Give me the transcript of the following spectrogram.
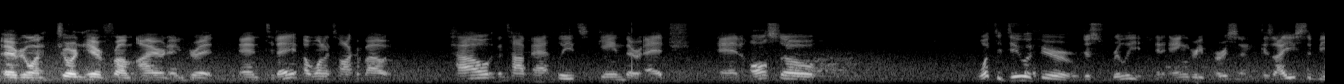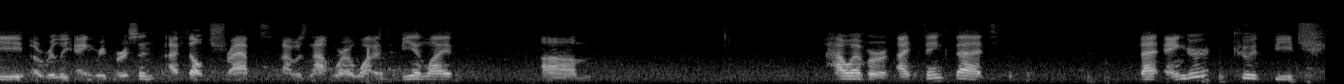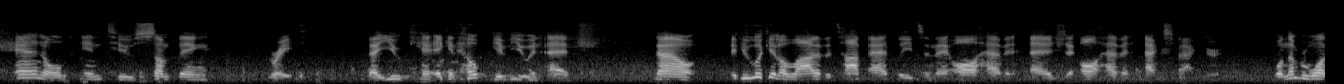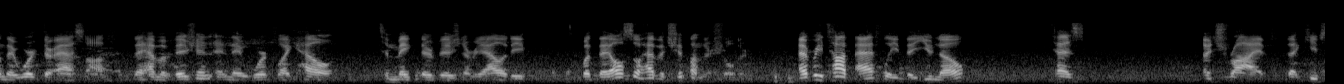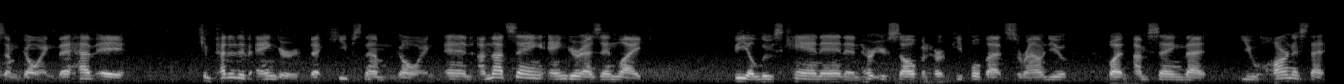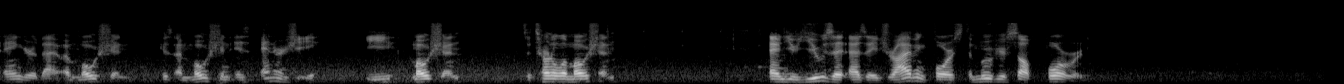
Hey everyone, Jordan here from Iron and Grit. And today I want to talk about how the top athletes gain their edge and also what to do if you're just really an angry person. Because I used to be a really angry person. I felt trapped. I was not where I wanted to be in life. Um, however, I think that that anger could be channeled into something great that you can it can help give you an edge Now, if you look at a lot of the top athletes and they all have an edge, they all have an X factor. Well, number one, they work their ass off. They have a vision and they work like hell to make their vision a reality. But they also have a chip on their shoulder. Every top athlete that you know has a drive that keeps them going. They have a competitive anger that keeps them going. And I'm not saying anger as in like be a loose cannon and hurt yourself and hurt people that surround you. But I'm saying that you harness that anger, that emotion, because emotion is energy, E, motion, it's eternal emotion, and you use it as a driving force to move yourself forward.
